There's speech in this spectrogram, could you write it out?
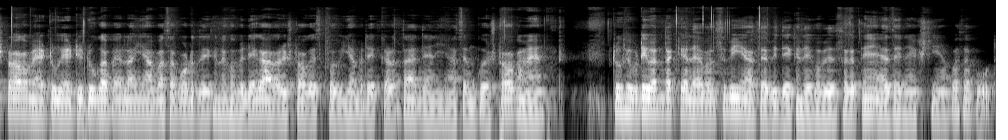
स्टॉक में टू एटी टू का पहला यहाँ पर सपोर्ट देखने को मिलेगा। अगर स्टॉक इसको भी यहाँ ब्रेक करता है देन यहाँ से हमको स्टॉक में टू फिफ्टी वन तक के लेवल्स भी यहाँ से अभी देखने को मिल सकते हैं एज ए नेक्स्ट यहाँ पर सपोर्ट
